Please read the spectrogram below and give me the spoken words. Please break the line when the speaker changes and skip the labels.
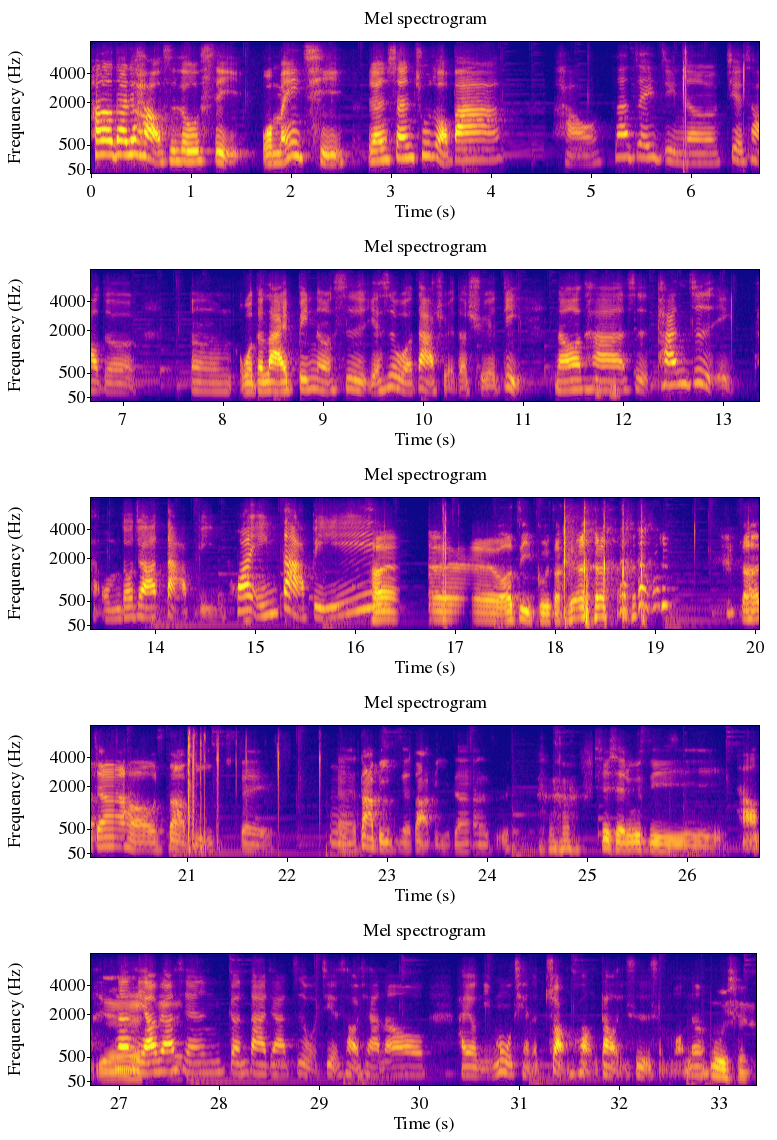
Hello，大家好，我是 Lucy，我们一起人生出走吧。好，那这一集呢，介绍的，嗯，我的来宾呢是也是我大学的学弟，然后他是潘志颖，他我们都叫他大鼻，欢迎大鼻。
嗨，呃，我要自己鼓掌。大家好，我是大鼻，对，呃，大鼻子的大鼻这样子。谢谢 Lucy。
好，那你要不要先跟大家自我介绍一下，然后还有你目前的状况到底是什么呢？
目前，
